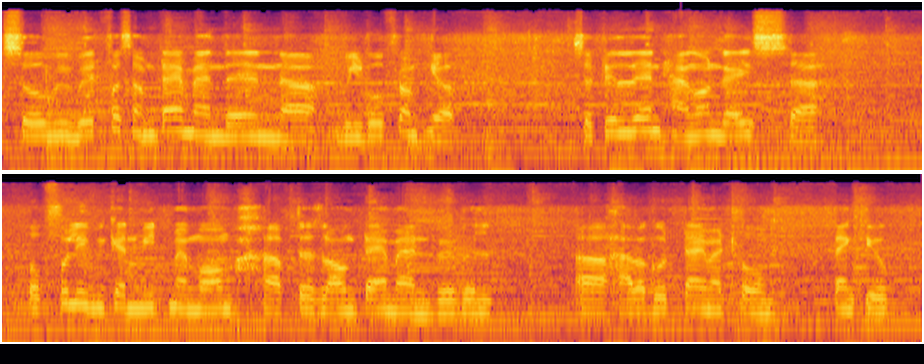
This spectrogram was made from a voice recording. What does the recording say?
So we wait for some time, and then uh, we'll go from here. So till then, hang on, guys. Hopefully we can meet my mom after a long time and we will uh, have a good time at home. Thank you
